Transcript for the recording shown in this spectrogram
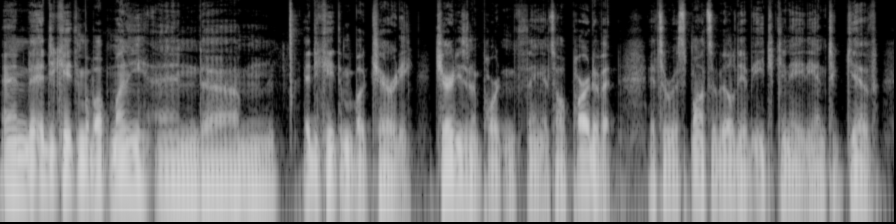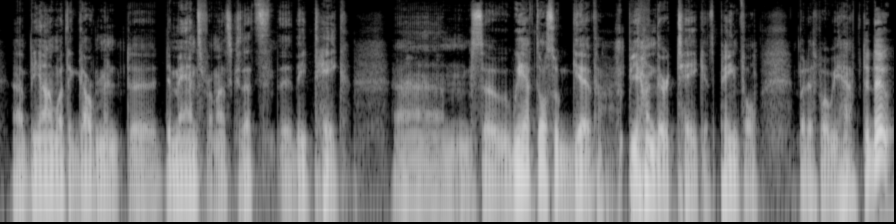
and educate them about money and um, educate them about charity. Charity is an important thing. It's all part of it. It's a responsibility of each Canadian to give uh, beyond what the government uh, demands from us, because that's they take. Um, so we have to also give beyond their take. It's painful, but it's what we have to do.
